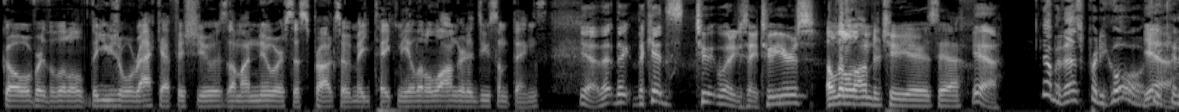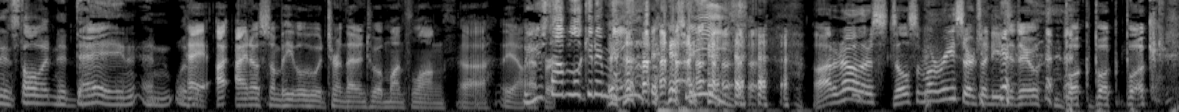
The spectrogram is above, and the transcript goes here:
go over the little the usual RACF issues. I'm on newer SysProg, so it may take me a little longer to do some things. Yeah, the, the, the kid's two. What did you say? Two years? A little under two years. Yeah. Yeah. Yeah, but that's pretty cool. Yeah. you can install it in a day and, and with Hey, I, I know some people who would turn that into a month long. Uh, you know, Will you stop looking at me? Jeez. I don't know. There's still some more research I need to do. book, book, book.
